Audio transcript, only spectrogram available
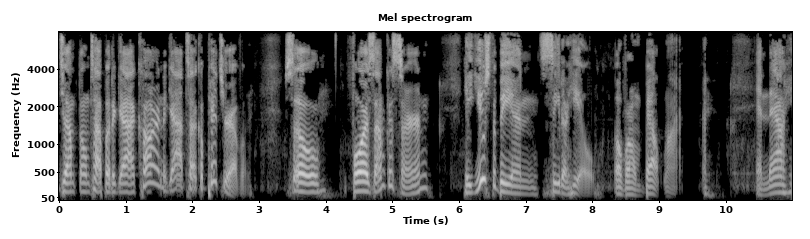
jumped on top of the guy's car, and the guy took a picture of him. So, far as I'm concerned, he used to be in Cedar Hill over on Beltline, and now he,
